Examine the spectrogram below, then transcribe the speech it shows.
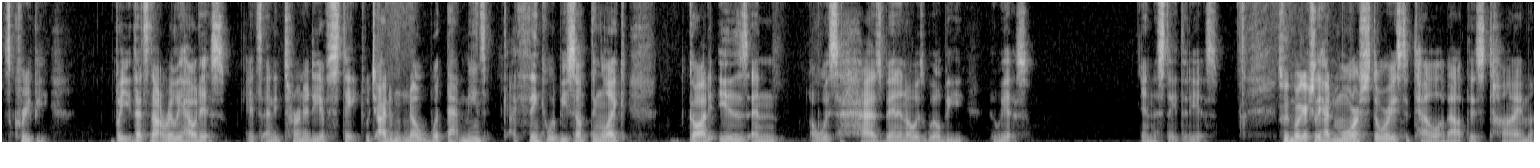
it's creepy, but that's not really how it is. It's an eternity of state, which I don't know what that means. I think it would be something like God is and always has been and always will be who He is in the state that He is. Swedenborg actually had more stories to tell about this time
